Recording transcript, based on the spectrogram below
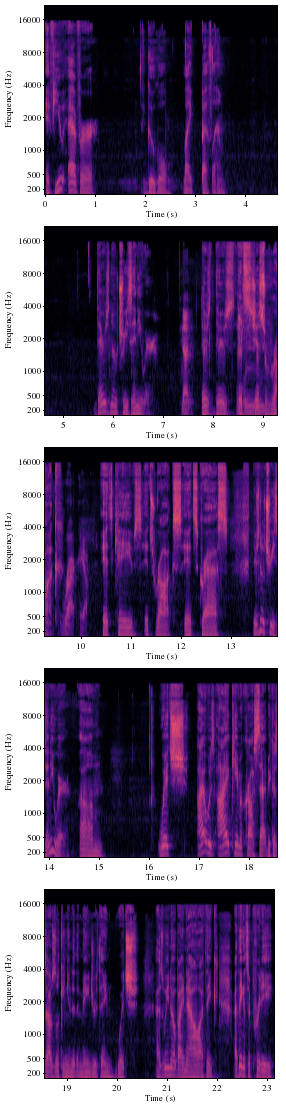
if you ever Google like Bethlehem, there's no trees anywhere. None. There's there's There's it's just rock. Right. Yeah. It's caves, it's rocks, it's grass. There's no trees anywhere. Um, which I was I came across that because I was looking into the manger thing, which as we know by now, I think I think it's a pretty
